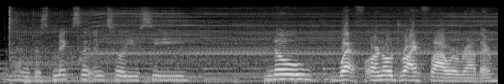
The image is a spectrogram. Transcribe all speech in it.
And then just mix it until you see no wet or no dry flour rather.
